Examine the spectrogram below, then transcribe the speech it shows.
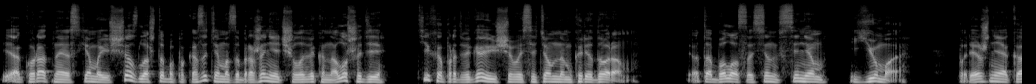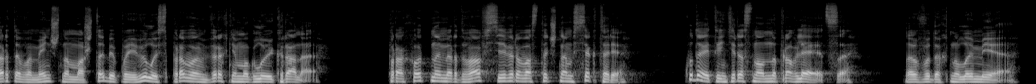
и аккуратная схема исчезла, чтобы показать им изображение человека на лошади, тихо продвигающегося темным коридором. Это был ассасин в синем Юма. Прежняя карта в уменьшенном масштабе появилась в правом верхнем углу экрана. «Проход номер два в северо-восточном секторе. Куда это, интересно, он направляется?» Выдохнула Мия.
